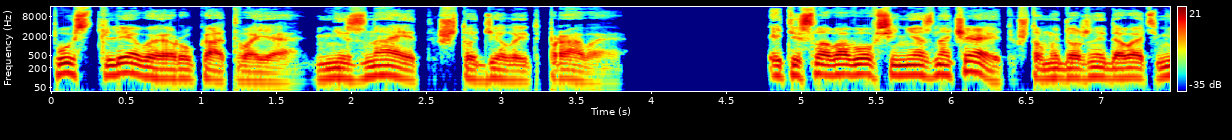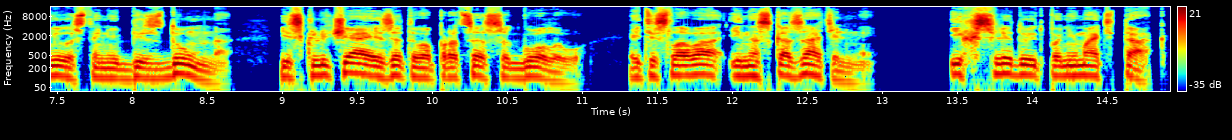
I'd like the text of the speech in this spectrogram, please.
пусть левая рука твоя не знает, что делает правая». Эти слова вовсе не означают, что мы должны давать милостыню бездумно, исключая из этого процесса голову. Эти слова иносказательны. Их следует понимать так.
